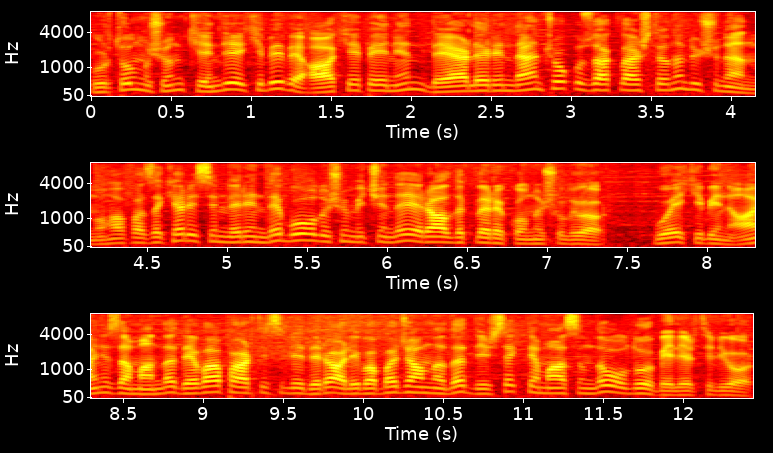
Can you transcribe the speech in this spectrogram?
Kurtulmuş'un kendi ekibi ve AKP'nin değerlerinden çok uzaklaştığını düşünen muhafazakar isimlerin de bu oluşum içinde yer aldıkları konuşuluyor. Bu ekibin aynı zamanda Deva Partisi lideri Ali Babacan'la da dirsek temasında olduğu belirtiliyor.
